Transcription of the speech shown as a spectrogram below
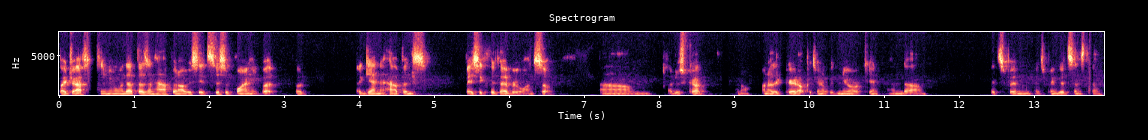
by drafting. And when that doesn't happen, obviously it's disappointing. But but again, it happens basically to everyone. So um, I just got you know another great opportunity with New York, and, and um, it's been it's been good since then.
